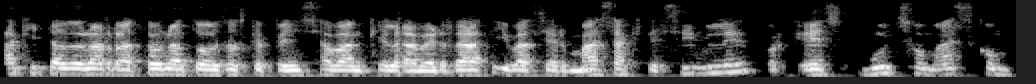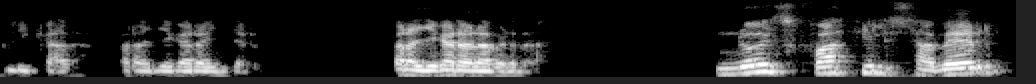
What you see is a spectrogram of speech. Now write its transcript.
ha quitado la razón a todos los que pensaban que la verdad iba a ser más accesible porque es mucho más complicada para llegar a Internet, para llegar a la verdad. No es fácil saber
